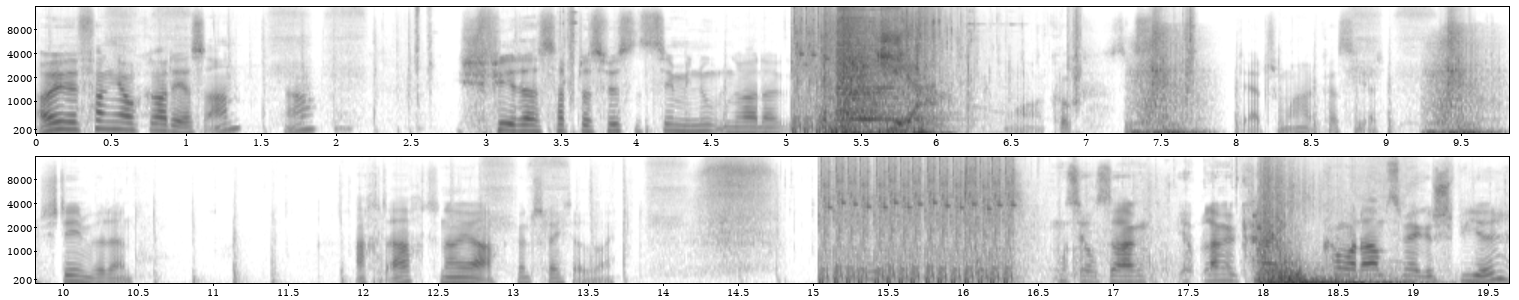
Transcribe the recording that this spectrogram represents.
Aber wir fangen ja auch gerade erst an. Ja? Ich spiele das, hab das höchstens 10 Minuten gerade. Oh, guck. Siehst du. Der hat schon mal kassiert. Stehen wir denn? 8-8? Naja, könnte schlechter sein. Muss ich auch sagen, ich habe lange kein Command Arms mehr gespielt.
